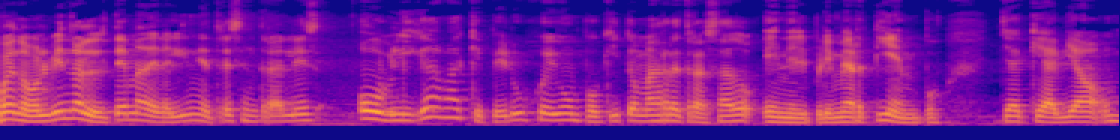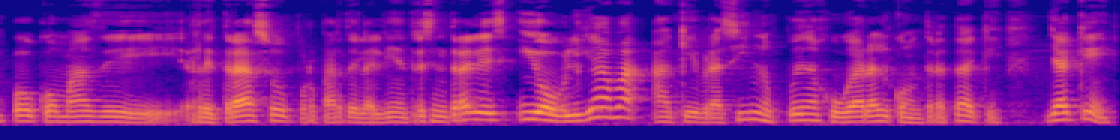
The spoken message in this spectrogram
Bueno, volviendo al tema de la línea de tres centrales, obligaba a que Perú juegue un poquito más retrasado en el primer tiempo, ya que había un poco más de retraso por parte de la línea de tres centrales y obligaba a que Brasil nos pueda jugar al contraataque, ya que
